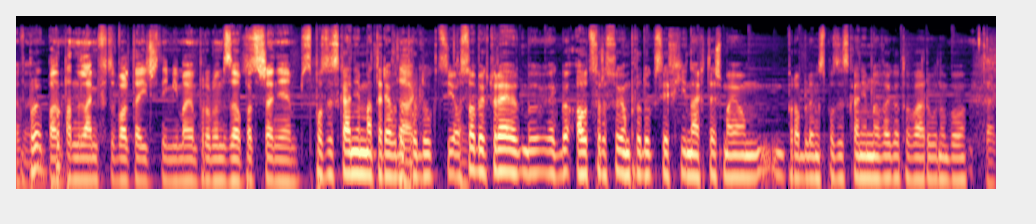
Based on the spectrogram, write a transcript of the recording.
e, Pro- pa- panelami fotowoltaicznymi mają problem z zaopatrzeniem. Z pozyskaniem materiałów do Tak, produkcji. tak. Osoby, które m, jakby outsourcują produkcję w Chinach też mają problem z pozyskaniem nowego towaru, no bo Tak.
